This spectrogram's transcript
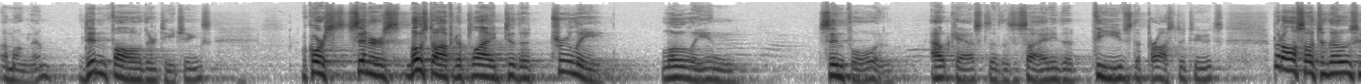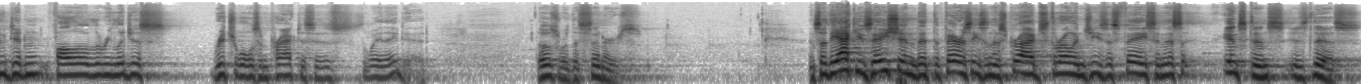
among them, didn't follow their teachings. Of course, sinners most often applied to the truly lowly and sinful and outcasts of the society, the thieves, the prostitutes, but also to those who didn't follow the religious rituals and practices the way they did. Those were the sinners. And so the accusation that the Pharisees and the scribes throw in Jesus' face in this instance is this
